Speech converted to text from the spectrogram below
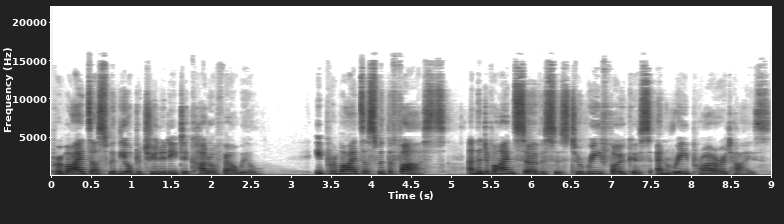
provides us with the opportunity to cut off our will. It provides us with the fasts and the divine services to refocus and reprioritize.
